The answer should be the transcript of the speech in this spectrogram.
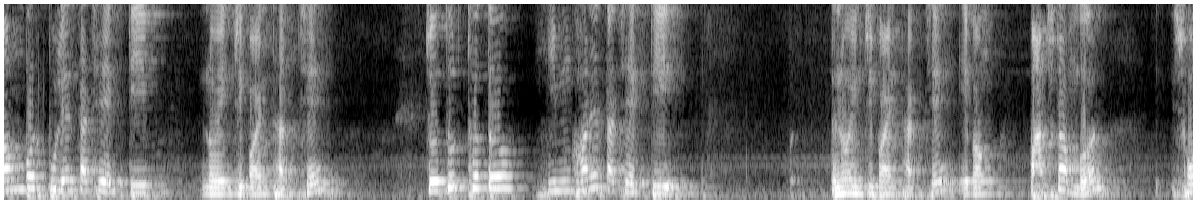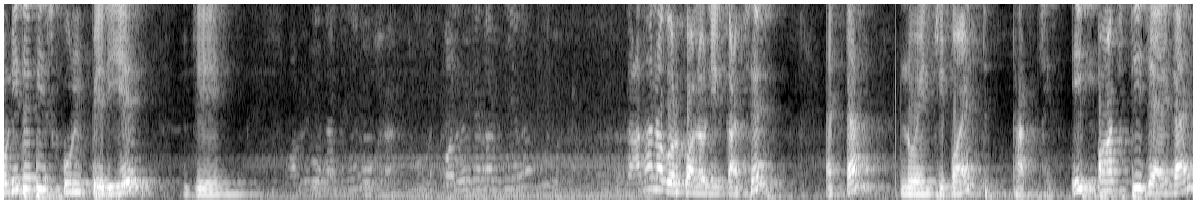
নম্বর পুলের কাছে একটি নো এন্ট্রি পয়েন্ট থাকছে। চতুর্থত, হিমঘরের কাছে একটি নো এন্ট্রি পয়েন্ট থাকছে এবং পাঁচ নম্বর, শনিদেবী স্কুল পেরিয়ে যে রাধানগর কলোনির কাছে একটা নো এন্ট্রি পয়েন্ট থাকছে। এই পাঁচটি জায়গায়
